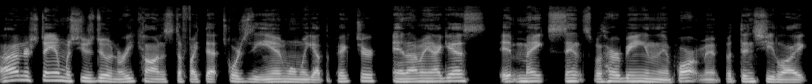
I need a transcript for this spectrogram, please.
I understand when she was doing recon and stuff like that towards the end when we got the picture. And I mean, I guess it makes sense with her being in the apartment, but then she, like,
